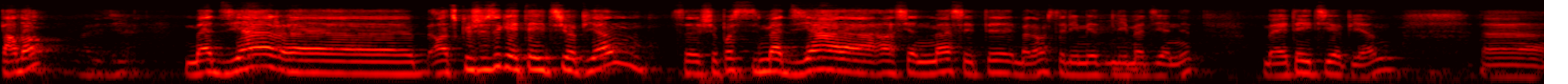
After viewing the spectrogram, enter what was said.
Pardon? Madian, euh, en tout cas, je sais qu'elle était éthiopienne. Je ne sais pas si Madian, euh, anciennement, c'était. Ben non, c'était les, Madianites. Mais elle était éthiopienne. Euh,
